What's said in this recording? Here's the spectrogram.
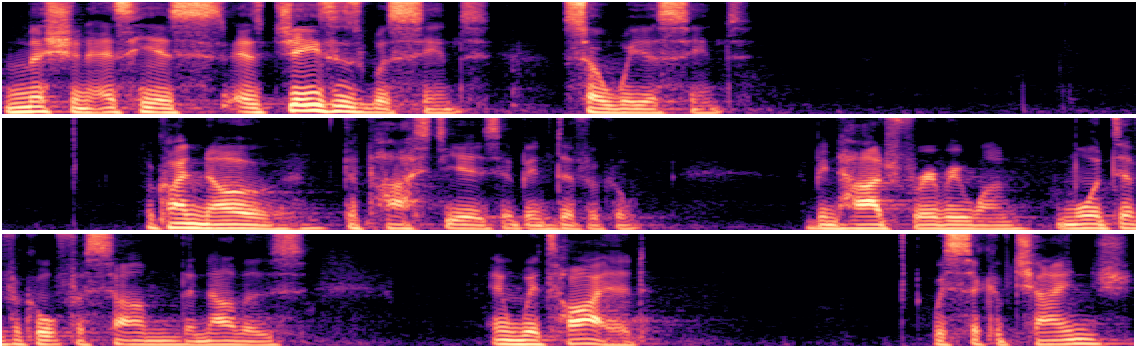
mission. As, he is, as Jesus was sent, so we are sent. Look, I know the past years have been difficult. They've been hard for everyone, more difficult for some than others. And we're tired. We're sick of change.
